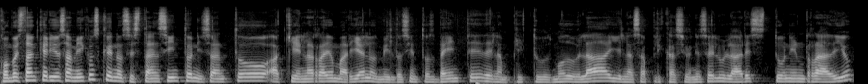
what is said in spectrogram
¿Cómo están queridos amigos que nos están sintonizando aquí en la Radio María en los 1220 de la amplitud modulada y en las aplicaciones celulares Tuning Radio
